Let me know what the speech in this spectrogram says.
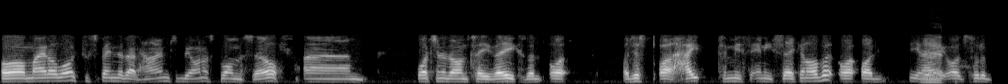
Oh, mate, I like to spend it at home, to be honest, by myself. Um, watching it on TV because I, I, just I hate to miss any second of it. I, I you know, Yeah. I sort of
